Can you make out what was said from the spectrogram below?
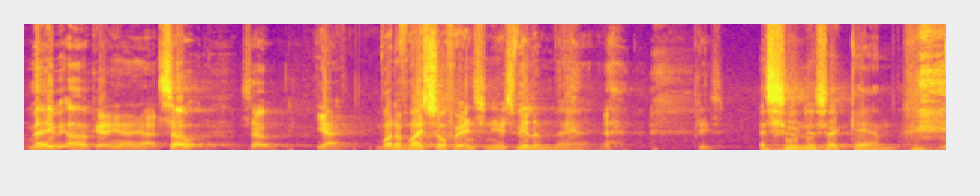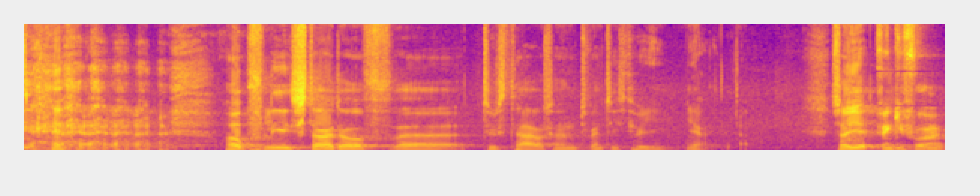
maybe okay, yeah, yeah. So, so yeah, one of my software engineers, Willem, uh, please. As soon as I can. Hopefully, start of uh, 2023. Yeah. So you, Thank you for.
